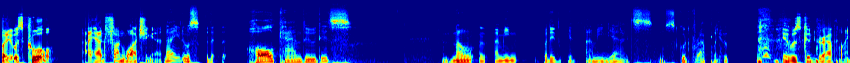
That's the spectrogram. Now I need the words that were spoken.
But it was cool. I had fun watching it. It was Hall can do this. No, I mean, but it, it I mean, yeah, it's it was good grappling. It was good grappling.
